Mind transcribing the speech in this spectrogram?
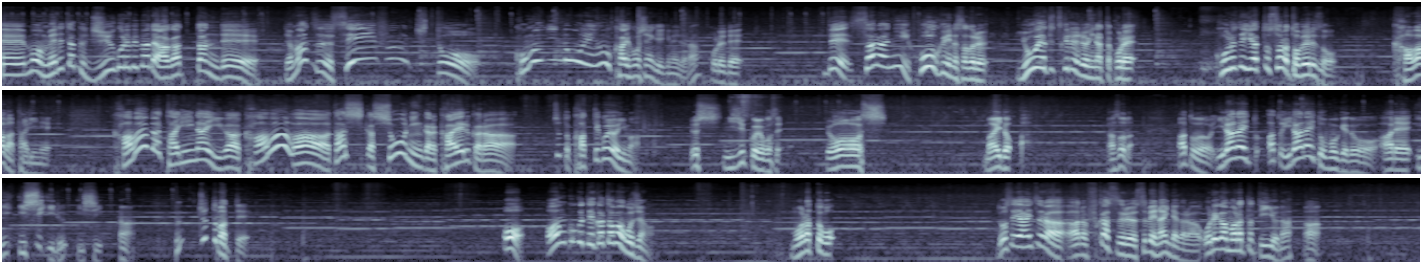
えー、もうめでたく15レベルまで上がったんで、じゃあまず、製粉機と小麦農園を開放しなきゃいけないんだな、これで。で、さらに、フォークイのサドル。ようやく作れるようになった、これ。これでやっと空飛べるぞ。川が足りねえ。川が足りないが、川は確か商人から買えるから、ちょっと買ってこよう、今。よし、20個よこせ。よーし。毎度。あ、そうだ。あと、いらないと、あといらないと思うけど、あれ、石いる？石。うん。ちょっと待って。お暗黒デカ卵じゃん。もらっとこ。どうせあいつら、あの、孵化する術ないんだから、俺がもらったっていいよな。ああ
